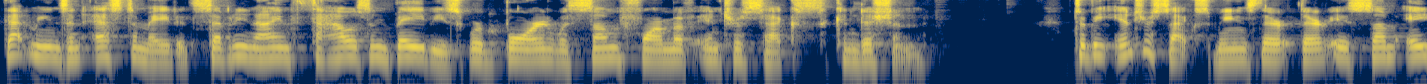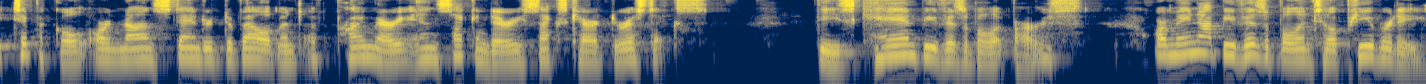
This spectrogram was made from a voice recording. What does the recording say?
That means an estimated 79,000 babies were born with some form of intersex condition. To be intersex means there, there is some atypical or non standard development of primary and secondary sex characteristics. These can be visible at birth or may not be visible until puberty.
